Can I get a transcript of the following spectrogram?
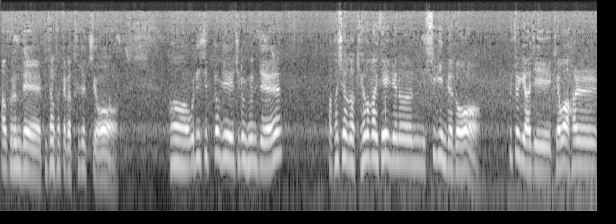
아, 그런데 비상사태가 터졌죠. 어, 우리 집 쪽이 지금 현재 아카시아가 개화가 돼야 되는 시기인데도 그쪽이 아직 개화할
